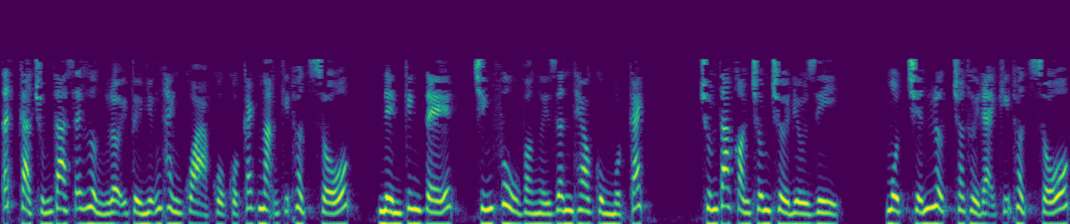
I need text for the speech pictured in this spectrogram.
tất cả chúng ta sẽ hưởng lợi từ những thành quả của cuộc cách mạng kỹ thuật số, nền kinh tế, chính phủ và người dân theo cùng một cách. Chúng ta còn trông chờ điều gì? Một chiến lược cho thời đại kỹ thuật số.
